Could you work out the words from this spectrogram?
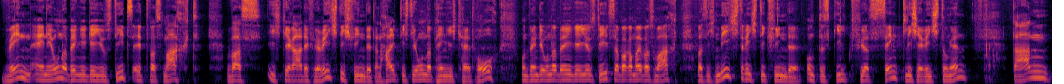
Wenn eine unabhängige Justiz etwas macht, was ich gerade für richtig finde, dann halte ich die Unabhängigkeit hoch. Und wenn die unabhängige Justiz aber einmal was macht, was ich nicht richtig finde, und das gilt für sämtliche Richtungen, dann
